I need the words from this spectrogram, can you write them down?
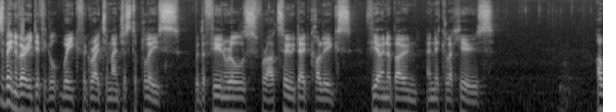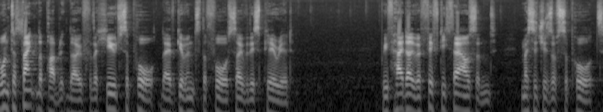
has been a very difficult week for Greater Manchester Police, with the funerals for our two dead colleagues, Fiona Bone and Nicola Hughes. I want to thank the public, though, for the huge support they have given to the force over this period. We've had over 50,000 messages of support,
